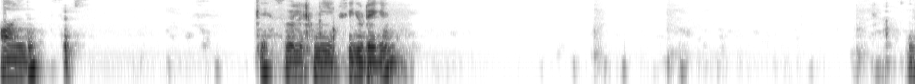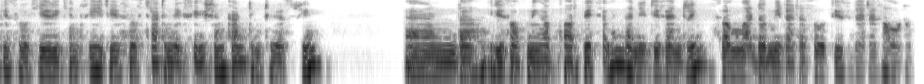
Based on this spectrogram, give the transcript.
all the steps okay so let me execute again okay so here you can see it is uh, starting the execution connecting to your stream and uh, it is opening up the RPA challenge and it is entering some uh, dummy data. So this data is auto,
